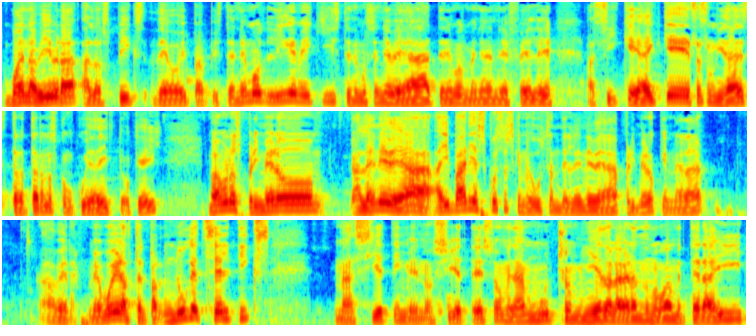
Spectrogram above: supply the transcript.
Buena vibra a los picks de hoy, papis. Tenemos Liga MX, tenemos NBA, tenemos mañana NFL. Así que hay que esas unidades tratarlos con cuidadito, ¿ok? Vámonos primero a la NBA. Hay varias cosas que me gustan de la NBA. Primero que nada, a ver, me voy a ir hasta el partido. Nuggets Celtics más 7 y menos 7. Eso me da mucho miedo, la verdad no me voy a meter ahí.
